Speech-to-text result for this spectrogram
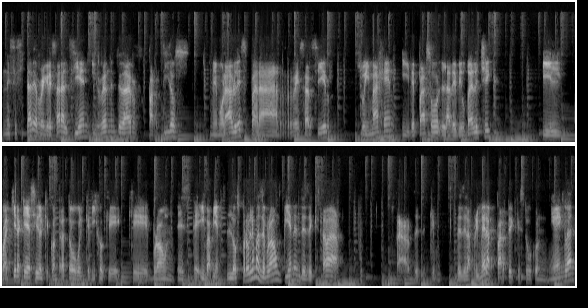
necesitaría regresar al 100 y realmente dar partidos memorables para resarcir su imagen y de paso la de Bill Belichick y cualquiera que haya sido el que contrató o el que dijo que, Brown este, iba bien. Los problemas de Brown vienen desde que estaba, desde, que, desde la primera parte que estuvo con New England,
